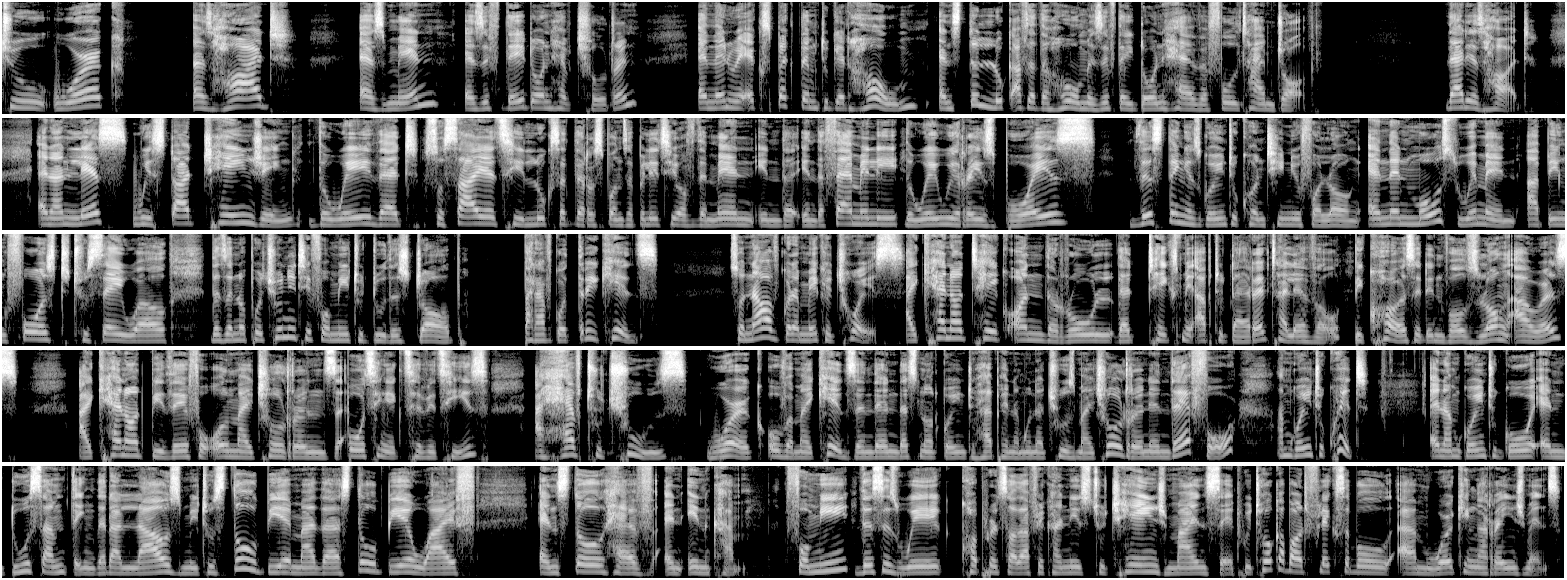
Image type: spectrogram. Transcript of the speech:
to work as hard as men as if they don't have children and then we expect them to get home and still look after the home as if they don't have a full time job. That is hard. And unless we start changing the way that society looks at the responsibility of the men in the in the family, the way we raise boys, this thing is going to continue for long. And then most women are being forced to say, well, there's an opportunity for me to do this job, but I've got three kids. So now I've got to make a choice. I cannot take on the role that takes me up to director level because it involves long hours. I cannot be there for all my children's sporting activities. I have to choose work over my kids, and then that's not going to happen. I'm going to choose my children, and therefore I'm going to quit. And I'm going to go and do something that allows me to still be a mother, still be a wife, and still have an income. For me, this is where corporate South Africa needs to change mindset. We talk about flexible um, working arrangements.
